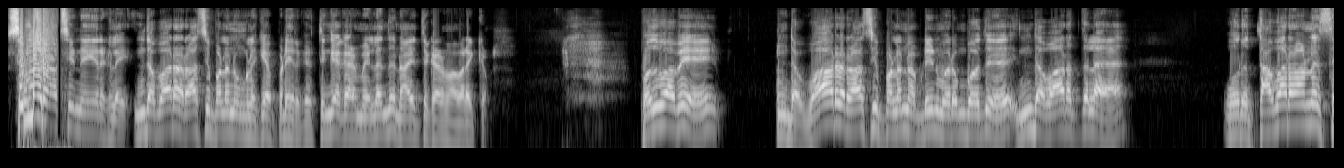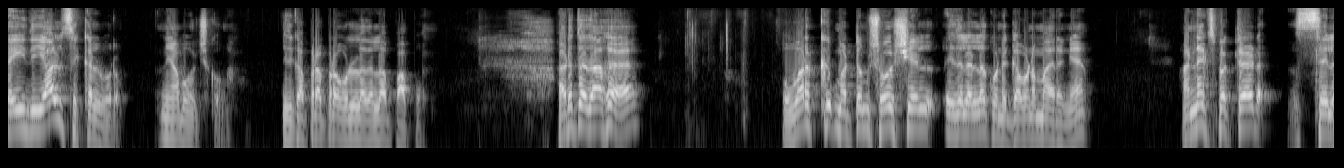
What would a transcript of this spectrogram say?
சிம்ம ராசி நேயர்களே இந்த வார ராசி பலன் உங்களுக்கு எப்படி இருக்கு? திங்கக்கிழமையிலேருந்து ஞாயிற்றுக்கிழமை வரைக்கும். பொதுவாகவே இந்த வார ராசி பலன் அப்படின்னு வரும்போது இந்த வாரத்தில் ஒரு தவறான செய்தியால் சிக்கல் வரும். ஞாபகம் வச்சுக்கோங்க. இதுக்கப்புறம் அப்புறம் உள்ளதெல்லாம் பார்ப்போம். அடுத்ததாக ஒர்க் மற்றும் சோஷியல் இதிலெல்லாம் கொஞ்சம் கவனமாக இருங்க. அன்எக்ஸ்பெக்டட் சில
